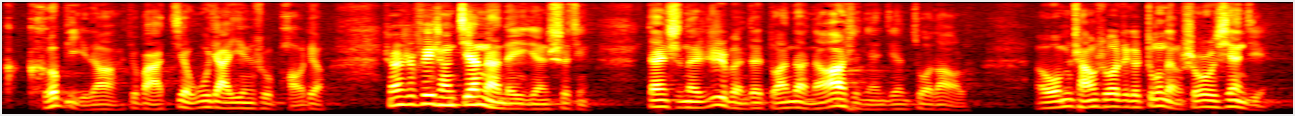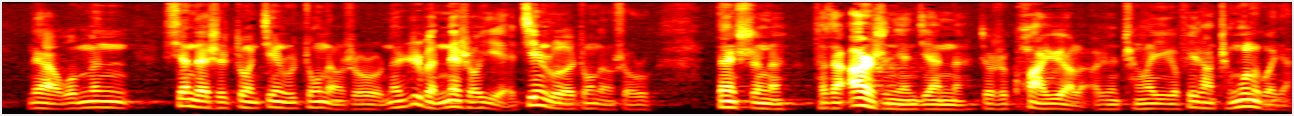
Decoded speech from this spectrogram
可可比的，就把这物价因素刨掉，实际上是非常艰难的一件事情。但是呢，日本在短短的二十年间做到了。呃，我们常说这个中等收入陷阱，对吧？我们现在是中进入中等收入，那日本那时候也进入了中等收入，但是呢，它在二十年间呢，就是跨越了，而且成了一个非常成功的国家。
